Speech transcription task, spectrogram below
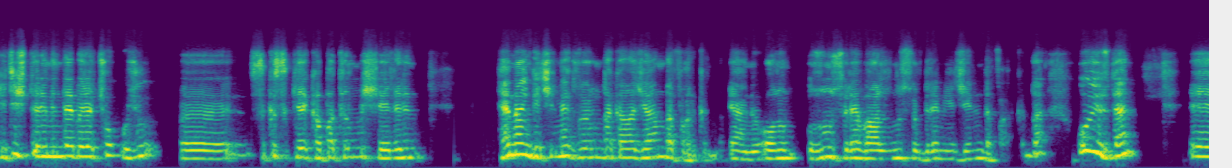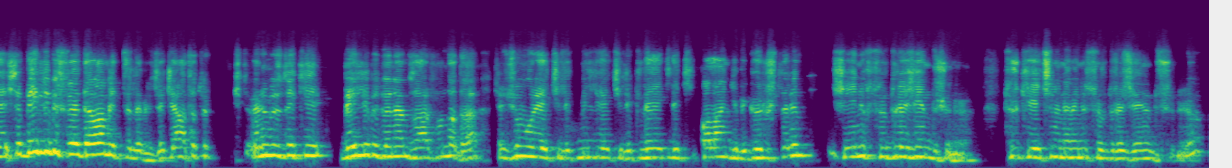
Geçiş döneminde böyle çok ucu e, sıkı sıkıya kapatılmış şeylerin hemen geçilmek zorunda kalacağını da farkında. Yani onun uzun süre varlığını sürdüremeyeceğinin de farkında. O yüzden e, işte belli bir süre devam ettirilebilecek. Yani Atatürk işte önümüzdeki belli bir dönem zarfında da işte cumhuriyetçilik, milliyetçilik, laiklik falan gibi görüşlerin şeyini sürdüreceğini düşünüyor. Türkiye için önemini sürdüreceğini düşünüyor.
